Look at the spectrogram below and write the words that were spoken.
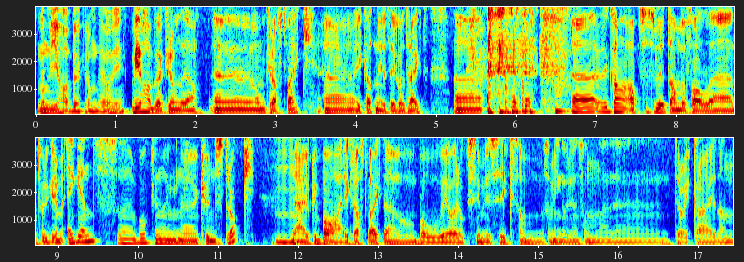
Men vi har bøker om det òg, vi. vi har bøker om det, ja. Uh, om kraftverk. Uh, ikke at nyheter går treigt. Uh, eh, vi kan absolutt anbefale Torgrim Eggens bok, 'Kunstrock'. Mm. Det er jo ikke bare kraftverk, det er jo Bowie og Roxy Music som, som inngår i en sånn troika i den,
